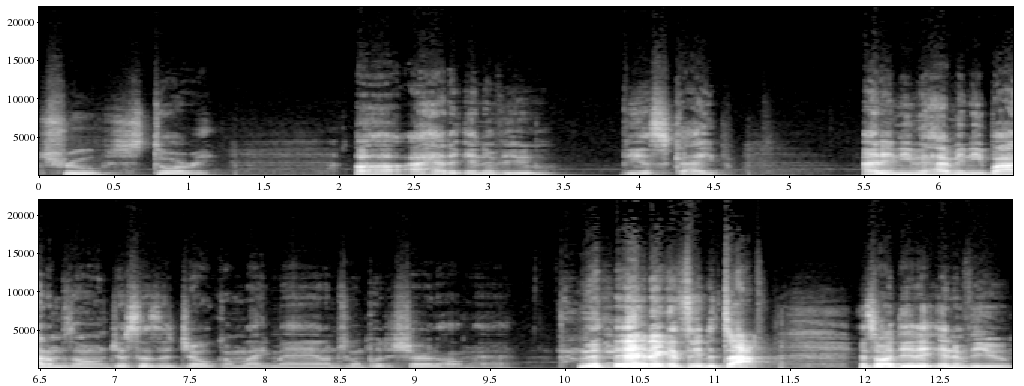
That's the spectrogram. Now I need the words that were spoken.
true story uh, i had an interview via skype i didn't even have any bottoms on just as a joke i'm like man i'm just gonna put a shirt on man they can see the top and so i did an interview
